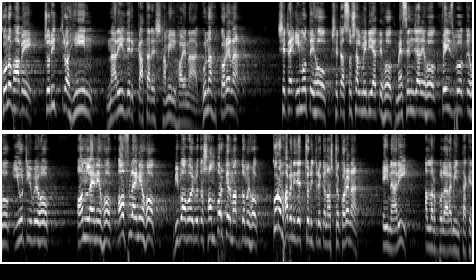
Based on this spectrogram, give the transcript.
কোনোভাবে চরিত্রহীন নারীদের কাতারে সামিল হয় না, গুনাহ করে না। সেটা ইমোতে হোক, সেটা সোশ্যাল মিডিয়াতে হোক, মেসেঞ্জারে হোক, ফেসবুকে হোক, ইউটিউবে হোক, অনলাইনে হোক, অফলাইনে হোক বিবাহ বহির্ভূত সম্পর্কের মাধ্যমে হোক, কোনোভাবে নিজের চরিত্রকে নষ্ট করে না। এই নারী আল্লাহ রব্বুল আলমিন তাকে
